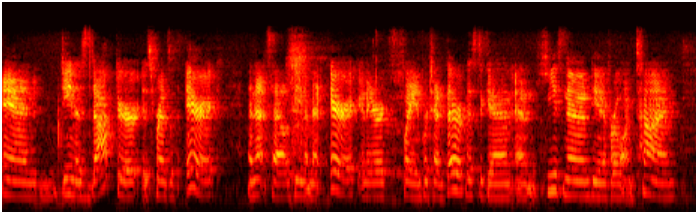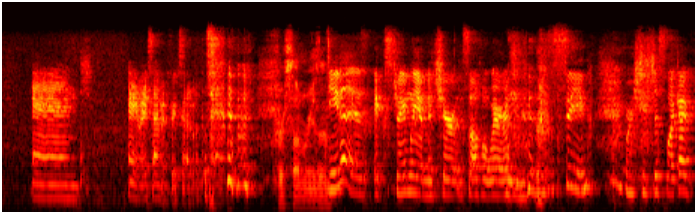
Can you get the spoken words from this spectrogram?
And Dina's doctor is friends with Eric, and that's how Dina met Eric, and Eric's playing pretend therapist again, and he's known Dina for a long time. And anyway, Simon freaks out about this. For some reason. Dina is extremely immature and self-aware in this scene, where she's just like, "I,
